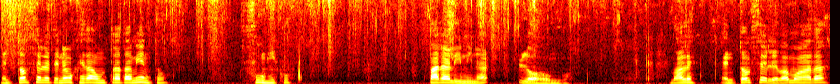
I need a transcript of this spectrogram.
Entonces le tenemos que dar un tratamiento fúngico para eliminar los hongos. ¿Vale? Entonces le vamos a dar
